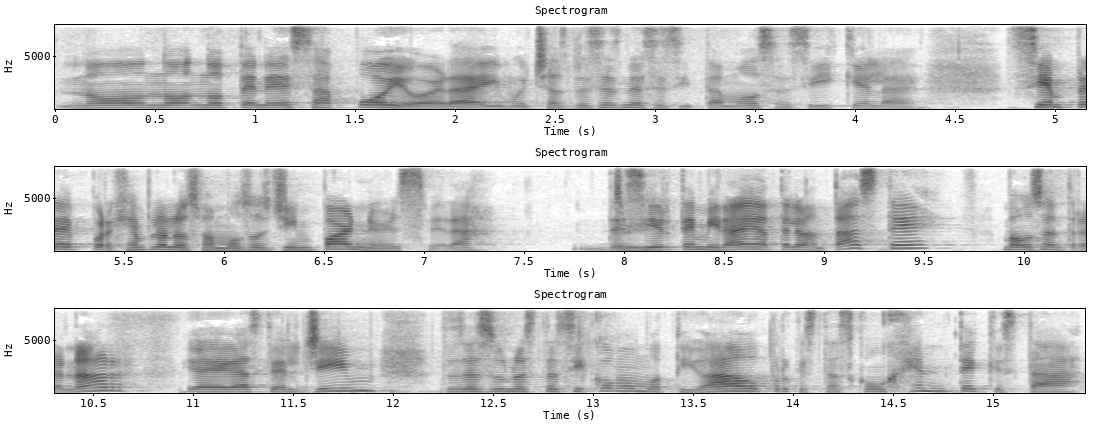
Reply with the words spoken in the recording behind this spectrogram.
no, no, no tenés apoyo, ¿verdad? Y muchas veces necesitamos así que la... Siempre, por ejemplo, los famosos gym partners, ¿verdad? Decirte, mira, ya te levantaste, vamos a entrenar, ya llegaste al gym. Entonces uno está así como motivado porque estás con gente que está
